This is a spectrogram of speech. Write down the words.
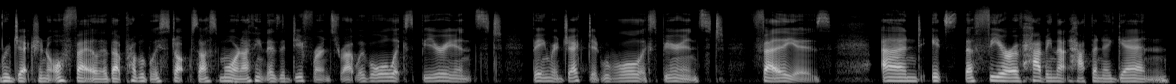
rejection or failure that probably stops us more. And I think there's a difference, right? We've all experienced being rejected, we've all experienced failures. And it's the fear of having that happen again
